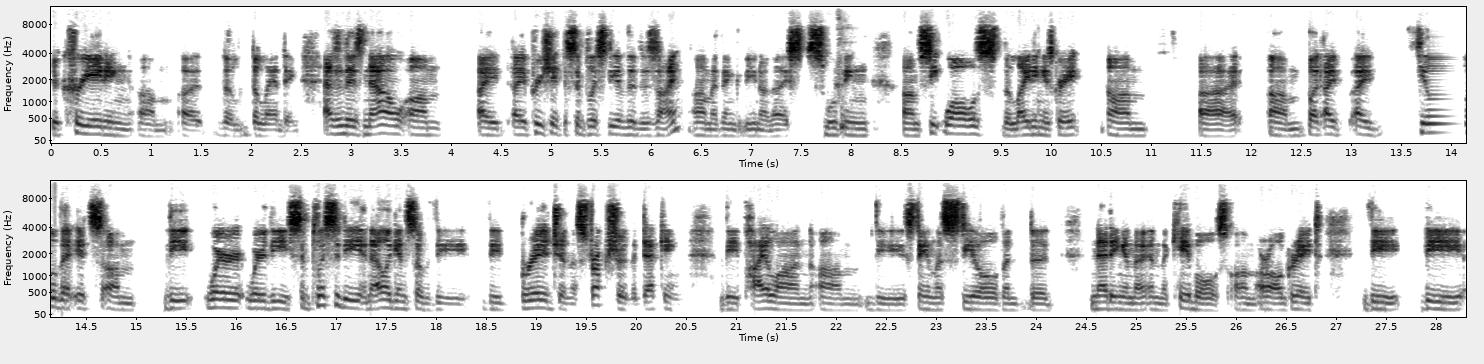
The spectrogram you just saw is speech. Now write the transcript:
you're creating uh, the the landing as it is now. I, I, appreciate the simplicity of the design. Um, I think you know the nice swooping um, seat walls. The lighting is great, um, uh, um, but I, I, feel that it's um, the where where the simplicity and elegance of the the bridge and the structure, the decking, the pylon, um, the stainless steel, the, the netting and the and the cables are all great. The the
